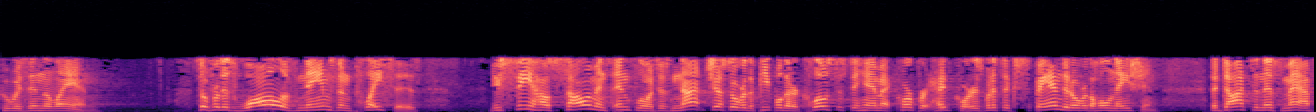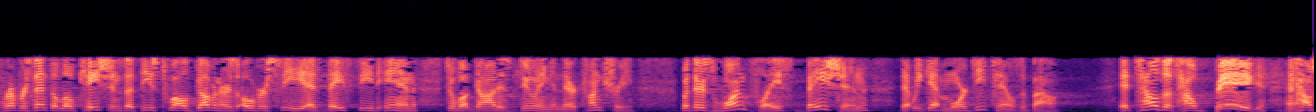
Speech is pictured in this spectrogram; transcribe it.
who was in the land. So for this wall of names and places, you see how Solomon's influence is not just over the people that are closest to him at corporate headquarters, but it's expanded over the whole nation. The dots in this map represent the locations that these 12 governors oversee as they feed in to what God is doing in their country. But there's one place, Bashan, that we get more details about. It tells us how big and how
